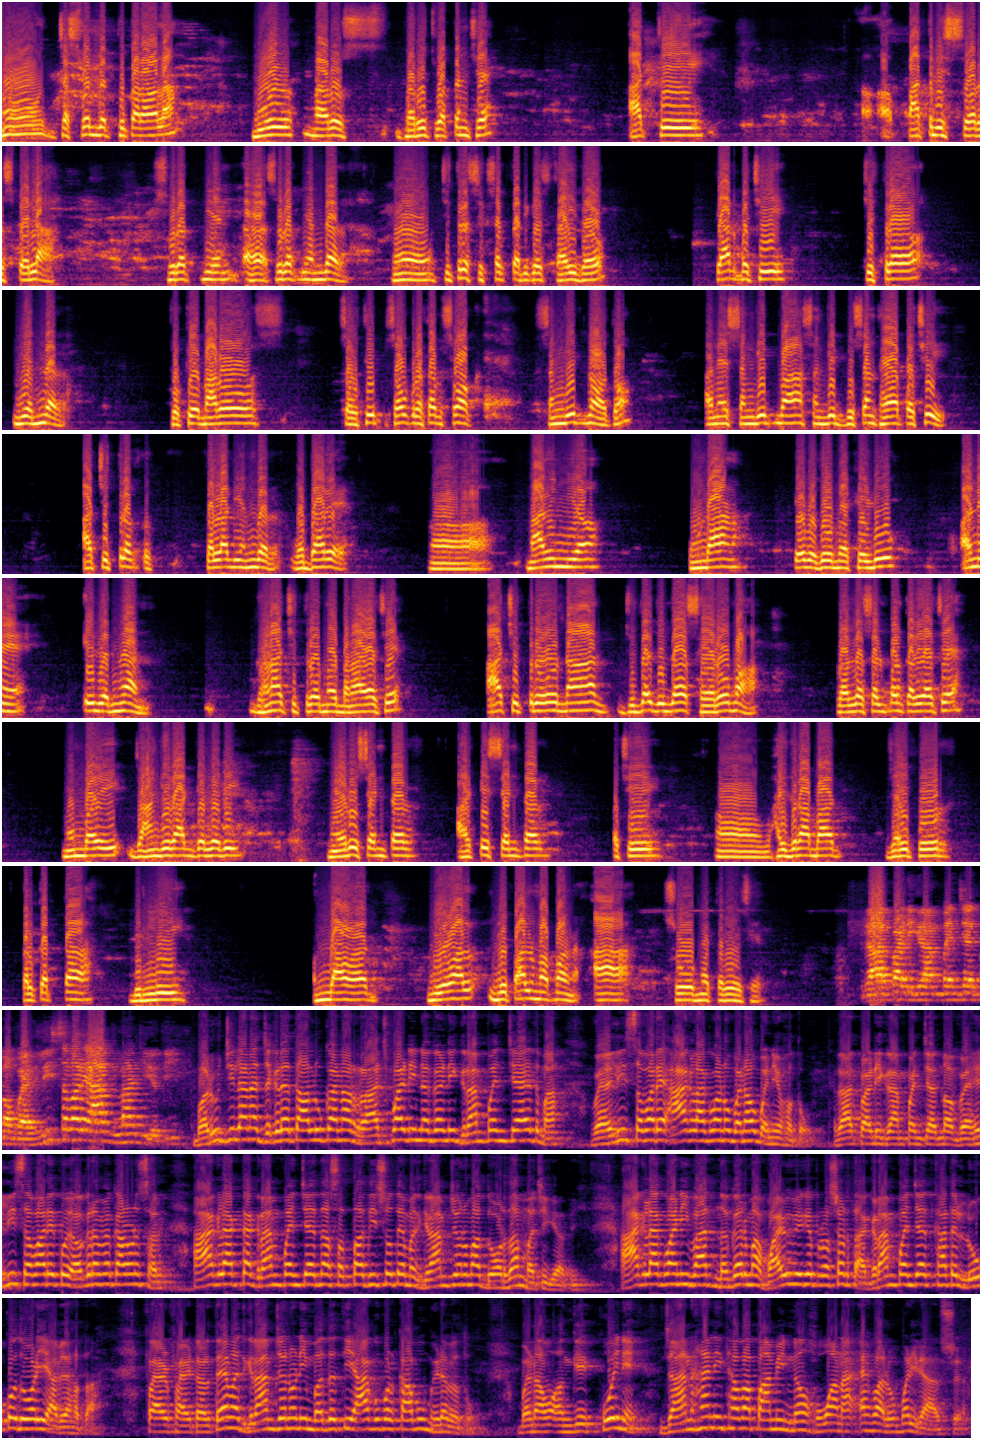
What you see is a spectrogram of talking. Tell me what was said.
હું જસવંત કરાવાલા મૂળ મારું ભરૂચ વતન છે. આજથી પાંત્રીસ વર્ષ પહેલા સુરતની સુરતની અંદર હું ચિત્ર શિક્ષક તરીકે સ્થાયી થયો. ત્યાર પછી ચિત્રની અંદર જોકે મારો સૌથી, સૌ પ્રથમ શોખ સંગીતનો હતો. અને સંગીતમાં સંગીત ભૂષણ થયા પછી આ ચિત્ર કલાની અંદર વધારે નાવીન્ય, ઊંડાણ એ બધું મેં ખેડ્યું. અને એ દરમિયાન ઘણા ચિત્રો મેં બનાવ્યા છે. આ ચિત્રોના જુદા જુદા શહેરોમાં પ્રદર્શન પણ કર્યા છે. Mumbai Jehangir art gallery, Nehru centre, artist centre, પછી હૈદરાબાદ, જયપુર, કલકત્તા, દિલ્હી, અમદાવાદ નેપાલ નેપાલમાં પણ આ શો મેં કર્યો છે. રાજપાટી ગ્રામ પંચાયતમાં વહેલી સવારે ભરૂચ જિલ્લાના ઝઘડા તાલુકાના રાજપાડી નગરની ગ્રામ પંચાયતમાં વહેલી સવારે આગ લાગવાનો બનાવ બન્યો હતો. રાજપાડી ગ્રામ પંચાયતમાં વહેલી સવારે કોઈ અગ્રમ્ય કારણોસર આગ લાગતા ગ્રામ પંચાયતના સત્તાધીશો તેમજ ગ્રામજનોમાં દોડધામ મચી ગઈ હતી. આગ લાગવાની વાત નગરમાં વાયુ વેગે પ્રસરતા ગ્રામ પંચાયત ખાતે લોકો દોડી આવ્યા હતા. ફાયર ફાઇટર તેમજ ગ્રામજનોની મદદથી આગ ઉપર કાબુ મેળવ્યો હતો. બનાવ અંગે કોઈને જાનહાનિ થવા પામી ન હોવાના અહેવાલો મળી રહ્યા છે.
